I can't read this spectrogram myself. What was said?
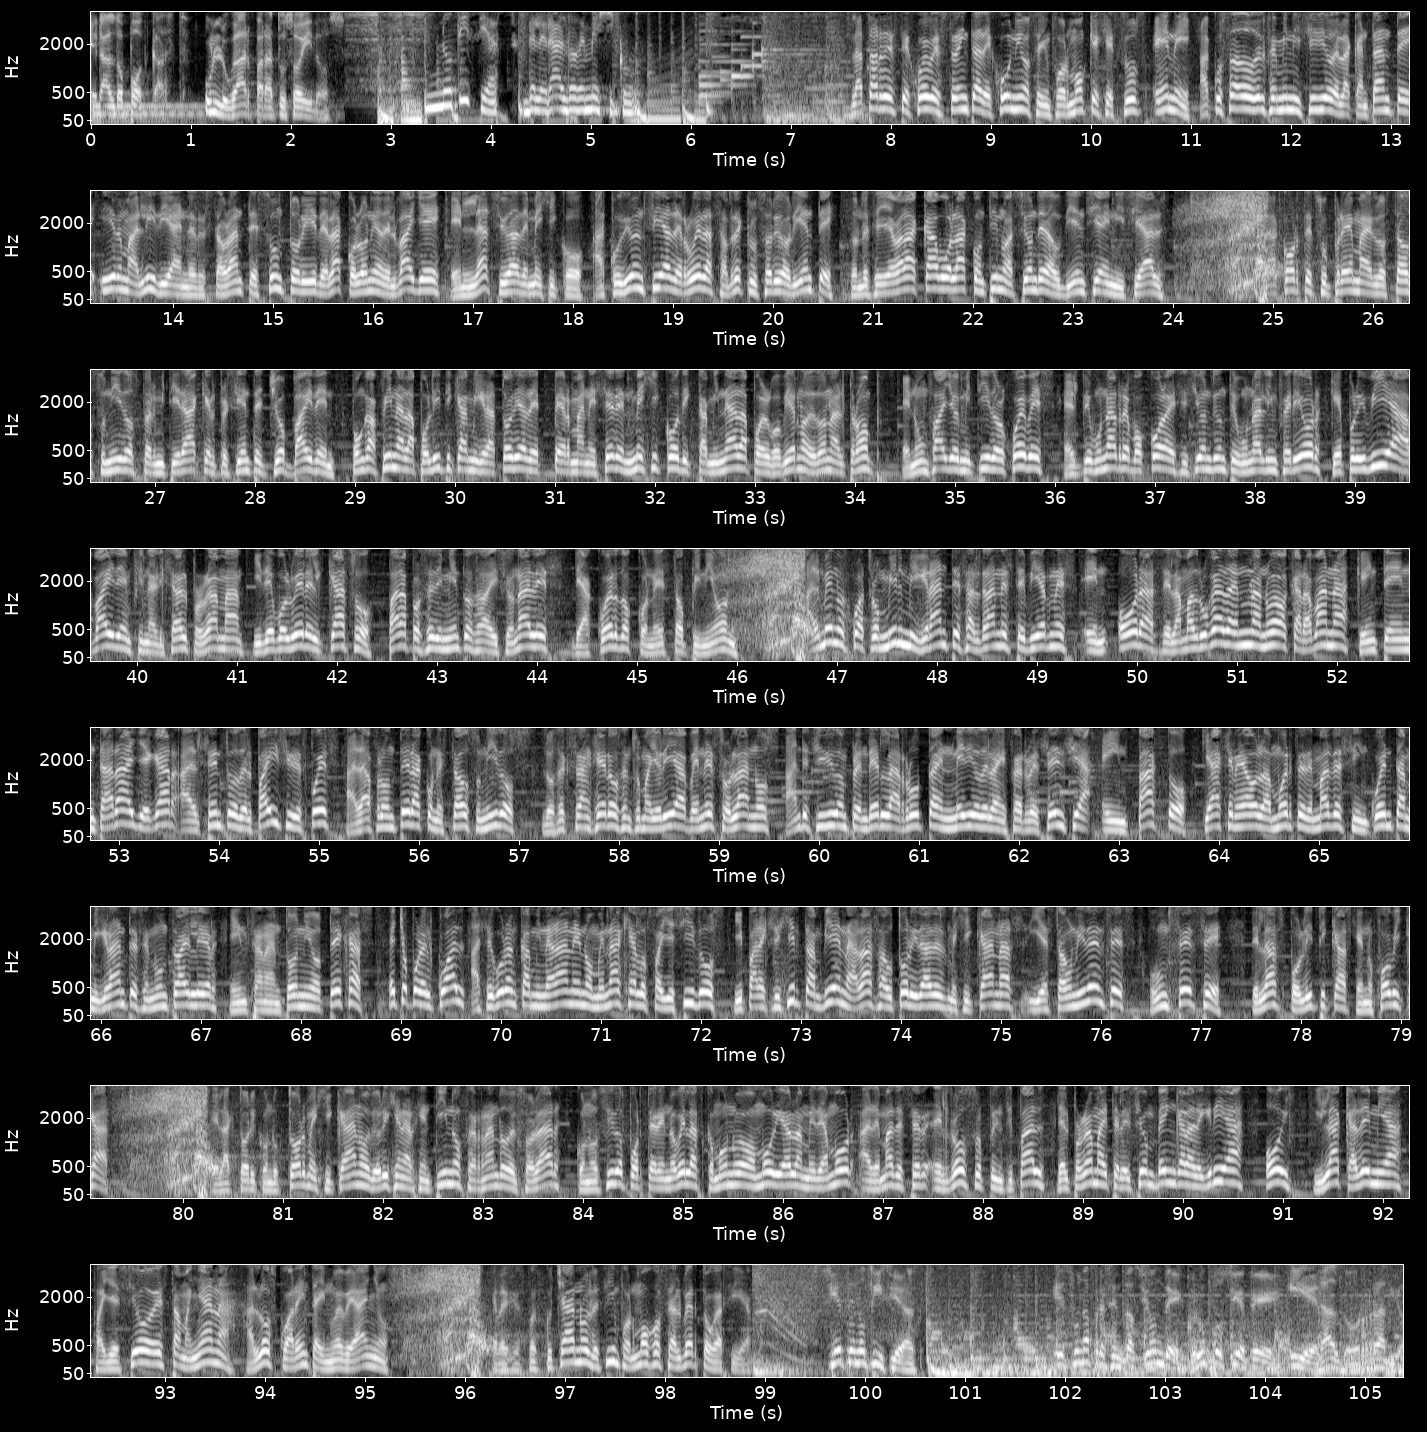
Heraldo Podcast, un lugar para tus oídos. Noticias del Heraldo de México. La tarde de este jueves 30 de junio se informó que Jesús N., acusado del feminicidio de la cantante Irma Lidia en el restaurante Suntory de la Colonia del Valle, en la Ciudad de México, acudió en silla de ruedas al reclusorio Oriente, donde se llevará a cabo la continuación de la audiencia inicial. Corte Suprema de los Estados Unidos permitirá que el presidente Joe Biden ponga fin a la política migratoria de permanecer en México dictaminada por el gobierno de Donald Trump. En un fallo emitido el jueves, el tribunal revocó la decisión de un tribunal inferior que prohibía a Biden finalizar el programa y devolver el caso para procedimientos adicionales, de acuerdo con esta opinión. Al menos 4.000 migrantes saldrán este viernes en horas de la madrugada en una nueva caravana que intentará llegar al centro del país y después a la frontera con Estados Unidos. Los extranjeros, en su mayoría venezolanos, han decidido emprender la ruta en medio de la efervescencia e impacto que ha generado la muerte de más de 50 migrantes en un tráiler en San Antonio, Texas, hecho por el cual aseguran caminarán en homenaje a los fallecidos y para exigir también a las autoridades mexicanas y estadounidenses un cese de las políticas xenofóbicas. El actor y conductor mexicano de origen argentino Fernando del Solar, conocido por telenovelas como Un Nuevo Amor y Háblame de Amor, además de ser el rostro principal del programa de televisión Venga la Alegría, hoy y la Academia, falleció esta mañana a los 49 años. Gracias por escucharnos, les informó José Alberto García. Siete Noticias es una presentación de Grupo 7 y Heraldo Radio.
